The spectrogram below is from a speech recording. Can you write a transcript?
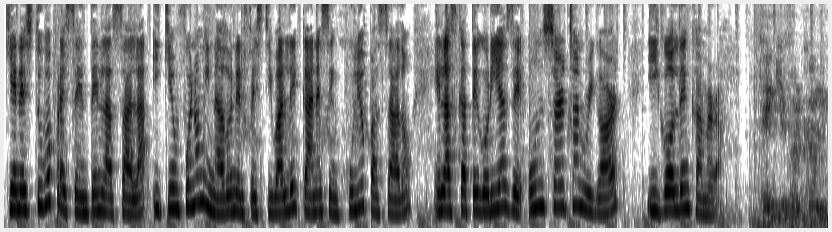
quien estuvo presente en la sala y quien fue nominado en el Festival de Cannes en julio pasado en las categorías de Uncertain Regard y Golden Camera. Thank you for coming.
